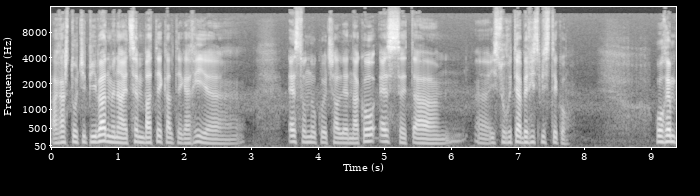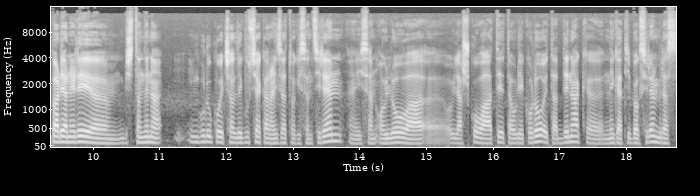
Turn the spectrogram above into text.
arrastu tipi bat, mena etzen bate kaltegarri uh, ez ondoko etxaldeen dako, ez eta uh, izurritea berriz bizteko. Horren parean ere, uh, biztan dena inguruko etxalde guziak analizatuak izan ziren, uh, izan oilo, uh, oil asko, ate eta horiek oro, eta denak uh, negatiboak ziren, beraz,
